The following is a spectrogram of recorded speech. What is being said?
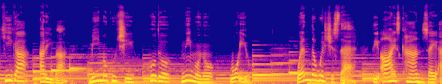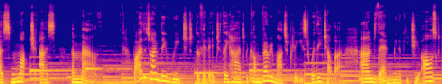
Kiga arriba, mimoguchi hodo ni mono wo iyo. When the wish is there, the eyes can say as much as the mouth. By the time they reached the village, they had become very much pleased with each other, and then Minokichi asked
